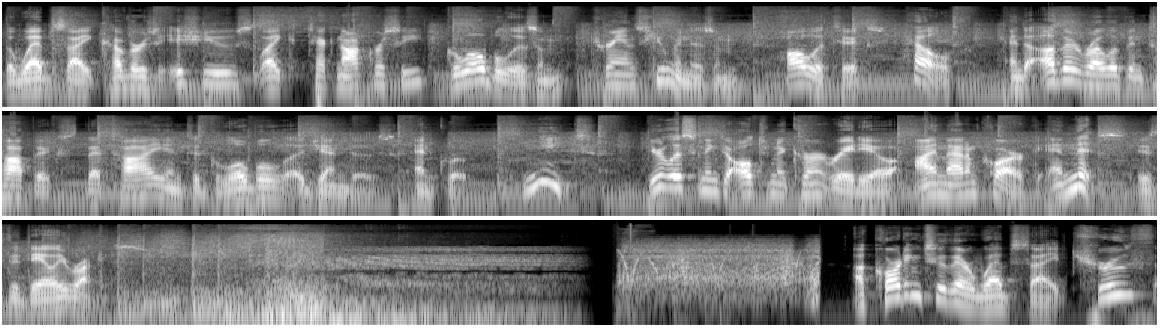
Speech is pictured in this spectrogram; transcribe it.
The website covers issues like technocracy, globalism, transhumanism, politics, health, and other relevant topics that tie into global agendas. End quote. Neat. You're listening to Alternate Current Radio. I'm Adam Clark, and this is the Daily Ruckus. According to their website, Truth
